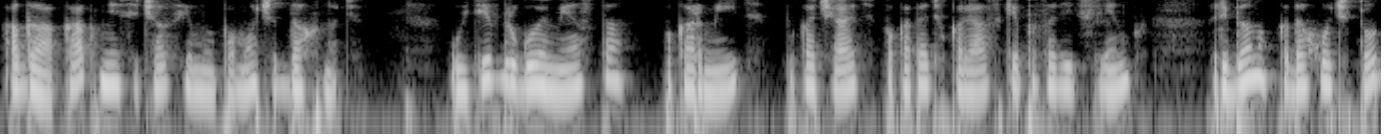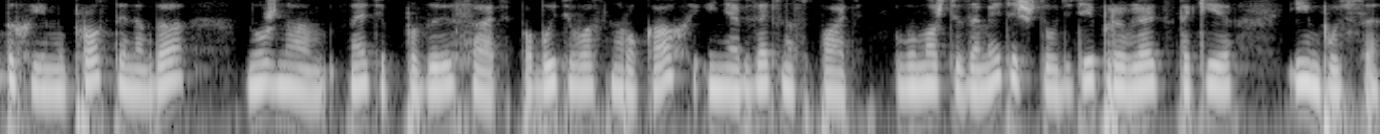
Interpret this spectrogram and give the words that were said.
ага, как мне сейчас ему помочь отдохнуть? Уйти в другое место, покормить, покачать, покатать в коляске, посадить слинг, Ребенок, когда хочет отдыха, ему просто иногда нужно, знаете, позависать, побыть у вас на руках и не обязательно спать. Вы можете заметить, что у детей проявляются такие импульсы.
